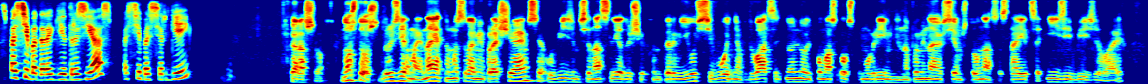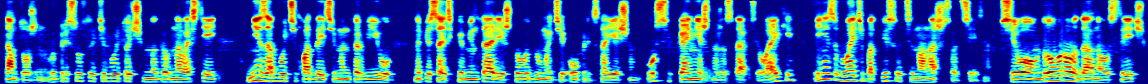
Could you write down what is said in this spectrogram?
Спасибо, дорогие друзья. Спасибо, Сергей. Хорошо. Ну что ж, друзья мои, на этом мы с вами прощаемся. Увидимся на следующих интервью. Сегодня в 20.00 по московскому времени. Напоминаю всем, что у нас состоится Easy Busy Life. Там тоже вы присутствуете, будет очень много новостей. Не забудьте под этим интервью написать комментарии, что вы думаете о предстоящем курсе. Конечно же, ставьте лайки и не забывайте подписываться на наши соцсети. Всего вам доброго, до новых встреч.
